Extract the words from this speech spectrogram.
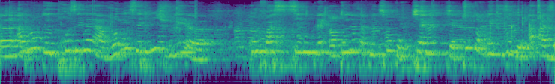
Euh, avant de procéder à la remise des prix, je voulais euh, qu'on fasse, s'il vous plaît, un tonnerre d'applaudissements pour Kelly, qui a tout organisé de A à Z.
